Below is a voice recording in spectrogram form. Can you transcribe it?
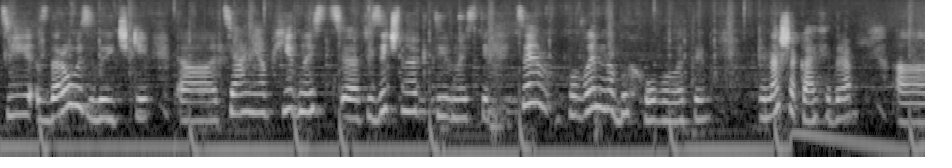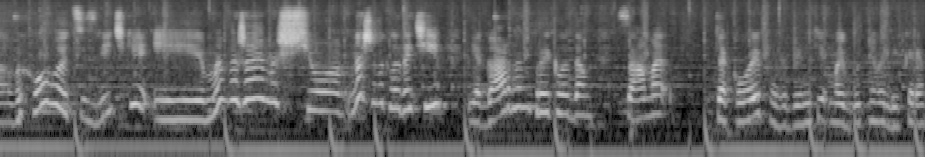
ці здорові звички, е, ця необхідність е, фізичної активності, це повинно виховувати. І наша кафедра а, виховує ці звички, і ми вважаємо, що наші викладачі є гарним прикладом саме такої поведінки майбутнього лікаря.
